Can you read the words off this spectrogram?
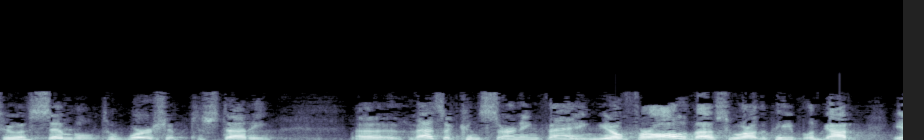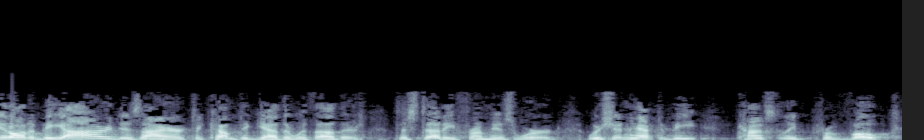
to assemble, to worship, to study. Uh, that's a concerning thing. You know, for all of us who are the people of God, it ought to be our desire to come together with others to study from His Word. We shouldn't have to be constantly provoked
